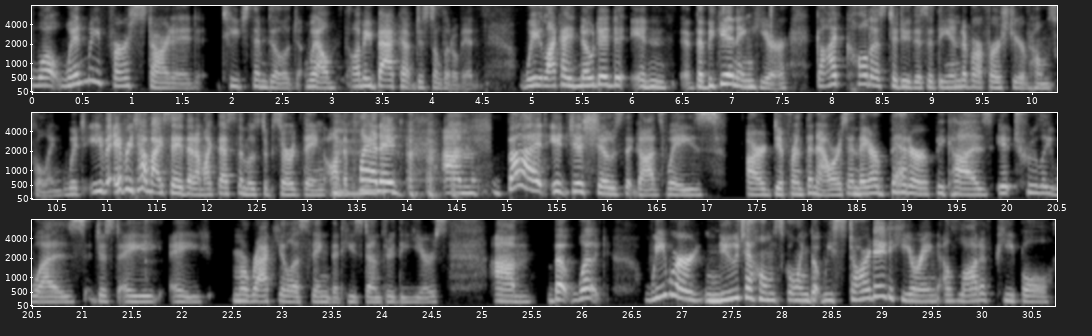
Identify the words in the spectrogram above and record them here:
Well, when we first started Teach Them Diligent, well, let me back up just a little bit. We, like I noted in the beginning here, God called us to do this at the end of our first year of homeschooling, which even every time I say that, I'm like, that's the most absurd thing on the planet. um, but it just shows that God's ways are different than ours and they are better because it truly was just a, a miraculous thing that he's done through the years. Um, but what, we were new to homeschooling, but we started hearing a lot of people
